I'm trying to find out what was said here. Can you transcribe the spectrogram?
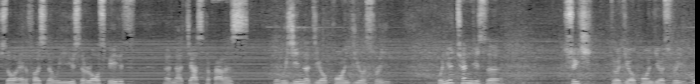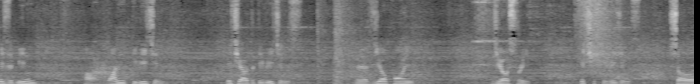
So at first we use the low speeds and adjust the balance within the 0.03. When you turn this uh, switch to a 0.03, it mean uh, one division each of the divisions is 0.03 each divisions. So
